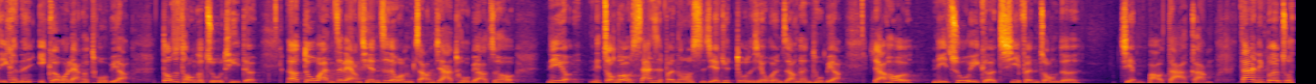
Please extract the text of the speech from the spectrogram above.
你可能一个或两个图表都是同一个主题的。然后读完这两千字的文章加图表之后，你有你总共有三十分钟的时间去读这些文章跟图表，然后你出一个七分钟的简报大纲。当然你不能做，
